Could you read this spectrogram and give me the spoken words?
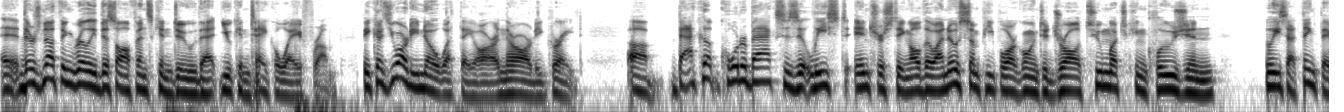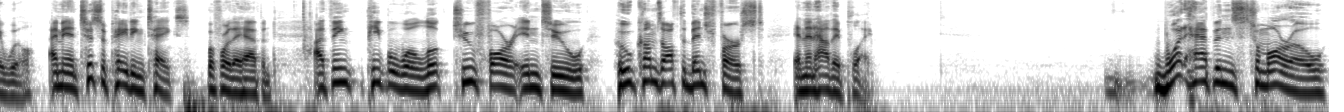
eh, there's nothing really this offense can do that you can take away from because you already know what they are and they're already great. Uh, backup quarterbacks is at least interesting, although I know some people are going to draw too much conclusion. At least I think they will. I'm anticipating takes before they happen. I think people will look too far into who comes off the bench first and then how they play. What happens tomorrow,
